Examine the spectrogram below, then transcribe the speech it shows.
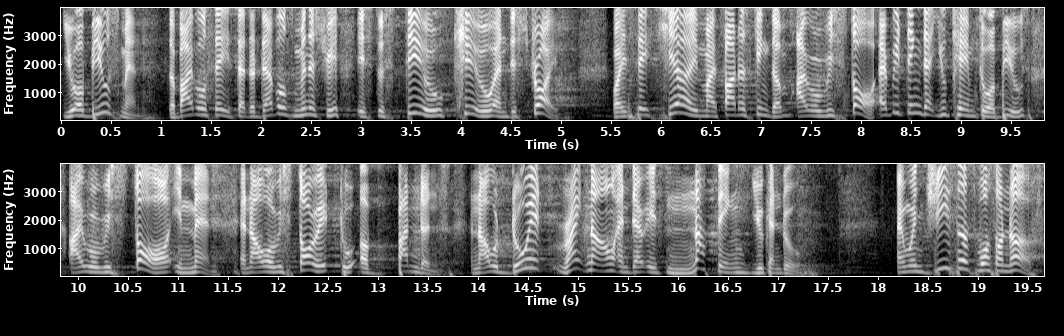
you abuse men. The Bible says that the devil's ministry is to steal, kill, and destroy. But it says, Here in my Father's kingdom, I will restore everything that you came to abuse, I will restore in men, and I will restore it to abundance. And I will do it right now, and there is nothing you can do. And when Jesus was on earth,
